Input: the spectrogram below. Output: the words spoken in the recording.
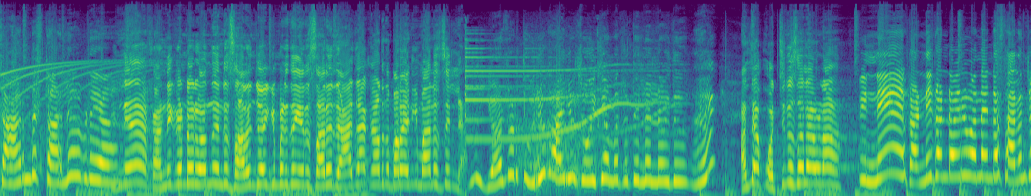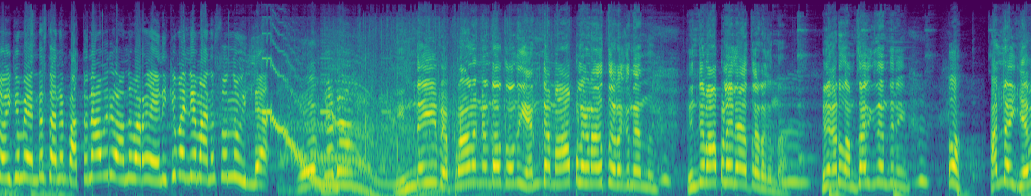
സാറിന്റെ സ്ഥലം എവിടെയാ? പിന്നെ കണ്ണി കണ്ടവർ വന്ന് എന്റെ സ്ഥലം ചോദിക്കുമ്പോഴത്തേക്ക് സ്ഥലം രാജാക്കാടെന്ന് പറയാൻ എനിക്ക് മനസ്സില്ല. ഇയാളുടെ അടുത്ത് ഒരു കാര്യം ചോദിക്കാൻ പറ്റത്തില്ലല്ലോ ഇത് ഏ? അല്ല കൊച്ചിന്റെ സ്ഥലം എവിടാ? പിന്നെ കണ്ണി കണ്ടവര് വന്ന് എന്റെ സ്ഥലം ചോദിക്കുമ്പോ എന്റെ സ്ഥലം പത്തനാപുരമാന്ന് പറയാൻ എനിക്ക് വലിയ മനസ്സൊന്നും ഇല്ല. നിന്റെ ഈ വെപ്രാളം കണ്ടാ തോന്നി എന്റെ മാപ്പിളയാണ് അകത്ത് കിടക്കുന്നെന്ന് നിന്റെ മാപ്പിളയിലകത്ത് കിടക്കുന്ന? പിന്നെ കണ്ട് സംസാരിക്കുന്ന എന്തിന്? ഓ അല്ല ഇവ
